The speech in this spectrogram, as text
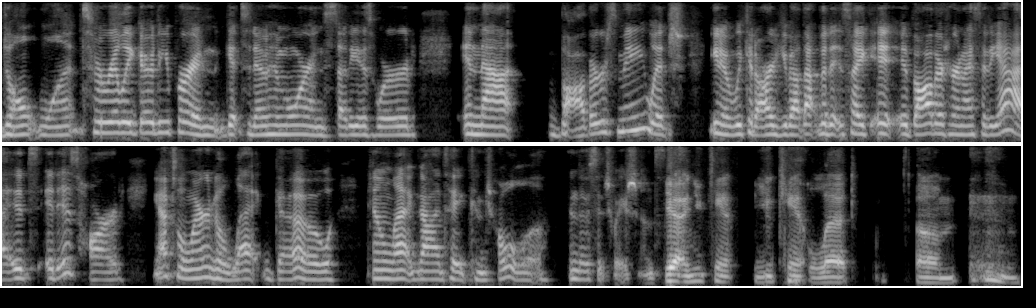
don't want to really go deeper and get to know him more and study his word. And that bothers me, which, you know, we could argue about that, but it's like it, it bothered her. And I said, Yeah, it's it is hard. You have to learn to let go and let God take control in those situations. Yeah, and you can't you can't let um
